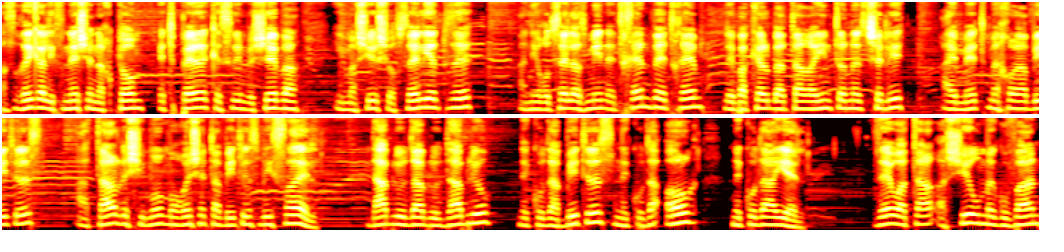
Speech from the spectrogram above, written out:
אז רגע לפני שנחתום את פרק 27 עם השיר שעושה לי את זה, אני רוצה להזמין אתכן ואתכם לבקר באתר האינטרנט שלי, האמת מאחורי הביטלס, האתר לשימור מורשת הביטלס בישראל, www.beatles.org.il. זהו אתר עשיר ומגוון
